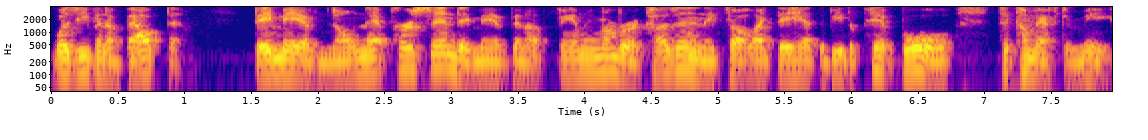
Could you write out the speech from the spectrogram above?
was even about them. They may have known that person, they may have been a family member, a cousin, and they felt like they had to be the pit bull to come after me.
